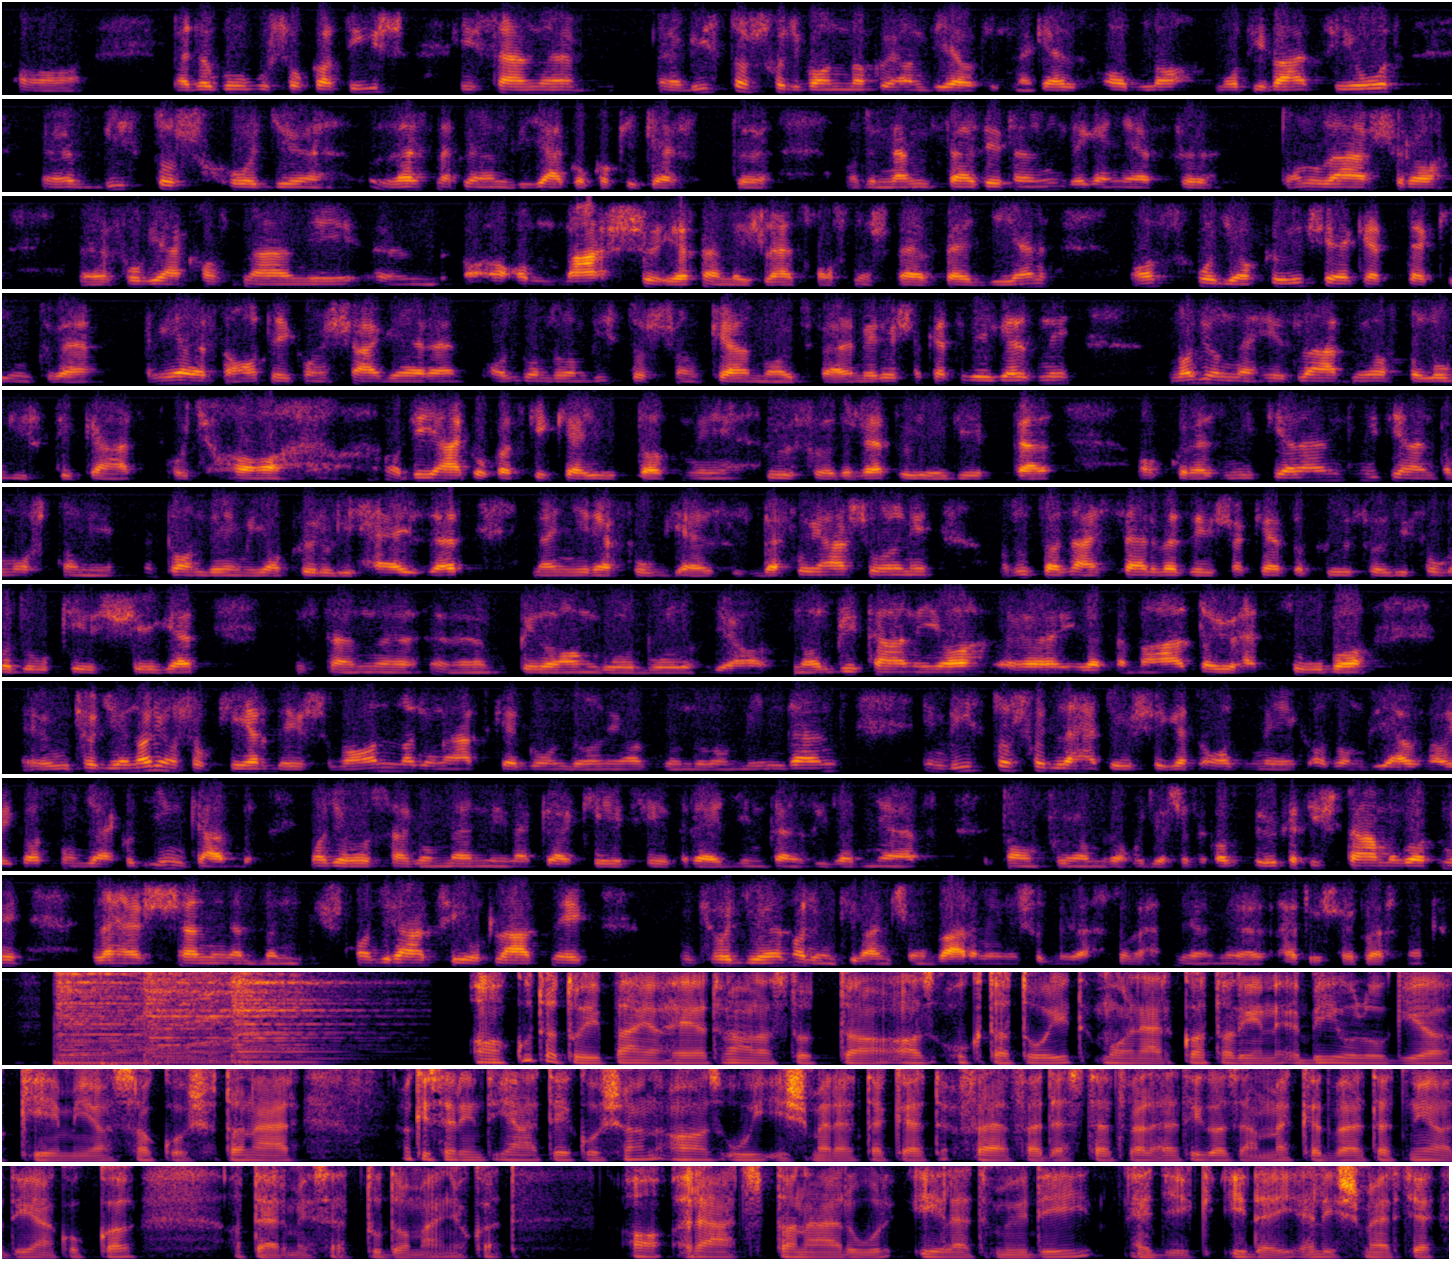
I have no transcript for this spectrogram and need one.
a pedagógusokat is, hiszen biztos, hogy vannak olyan diákok, akiknek ez adna motivációt, biztos, hogy lesznek olyan diákok, akik ezt az nem feltétlenül idegen nyelv tanulásra fogják használni, a más értelemben is lehet hasznos persze egy ilyen, az, hogy a költségeket tekintve milyen lesz a hatékonyság erre, azt gondolom biztosan kell majd felméréseket végezni. Nagyon nehéz látni azt a logisztikát, hogyha a diákokat ki kell juttatni külföldre repülőgéppel, akkor ez mit jelent? Mit jelent a mostani pandémia körüli helyzet? Mennyire fog ez befolyásolni az utazás szervezéseket, a külföldi fogadókészséget? Hiszen például angolból ugye a Nagy-Británia, illetve Málta jöhet szóba, Úgyhogy nagyon sok kérdés van, nagyon át kell gondolni, azt gondolom mindent. Én biztos, hogy lehetőséget adnék azon diákoknak, akik azt mondják, hogy inkább Magyarországon mennének el két hétre egy intenzívebb nyelv tanfolyamra, hogy esetleg az, őket is támogatni lehessen, ebben is nagy rációt látnék. Úgyhogy nagyon kíváncsian várom én is, hogy mi lesz a lehetőségek lesznek. A kutatói pálya helyett választotta az oktatóit Molnár Katalin biológia-kémia szakos tanár, aki szerint játékosan az új ismereteket felfedeztetve lehet igazán megkedveltetni a diákokkal a természettudományokat. A Rácz tanár úr életműdíj egyik idei elismertje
